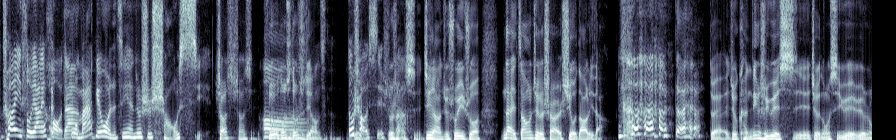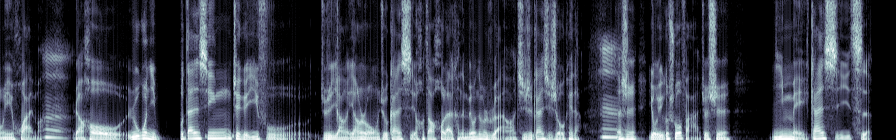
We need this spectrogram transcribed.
穿一次我压力好大。我妈给我的经验就是少洗，少洗少洗，哦所有东西都是这样子的，对都少洗是吧都少洗，尽量就所以说耐脏这个事儿是有道理的，对，对，就肯定是越洗这个东西越越容易坏嘛。嗯，然后如果你不担心这个衣服就是羊羊绒就干洗后到后来可能没有那么软啊，其实干洗是 OK 的，嗯，但是有一个说法就是你每干洗一次，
